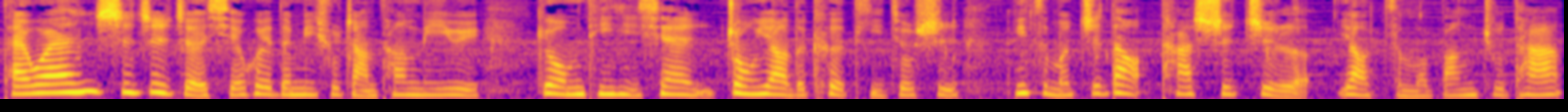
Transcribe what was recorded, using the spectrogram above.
台湾失智者协会的秘书长汤丽玉，给我们提醒现在重要的课题，就是你怎么知道他失智了，要怎么帮助他。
